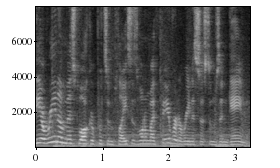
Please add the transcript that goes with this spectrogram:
The arena Mistwalker puts in place is one of my favorite arena systems in gaming.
